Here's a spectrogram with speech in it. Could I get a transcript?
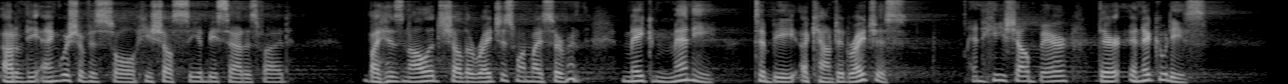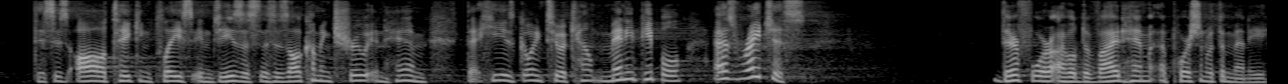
Out of the anguish of his soul he shall see and be satisfied. By his knowledge shall the righteous one, my servant, make many to be accounted righteous, and he shall bear their iniquities. This is all taking place in Jesus. This is all coming true in him. that he is going to account many people as righteous. Therefore, I will divide him a portion with the many,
